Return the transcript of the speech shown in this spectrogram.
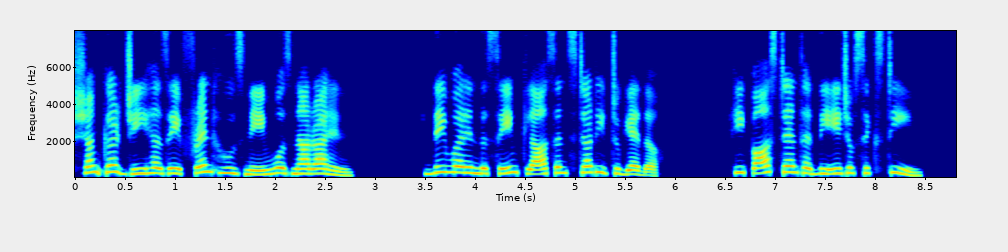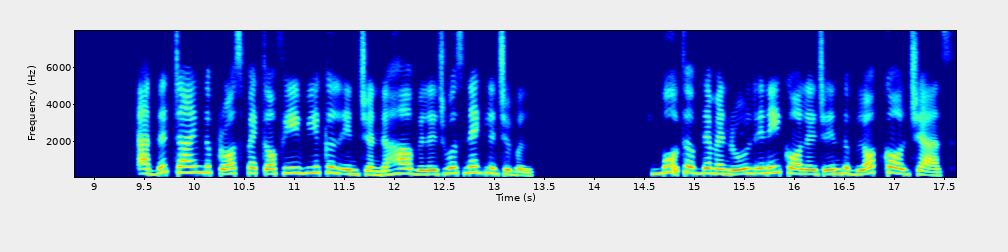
Shankarji has a friend whose name was Narayan. They were in the same class and studied together. He passed 10th at the age of 16. At that time, the prospect of a vehicle in Chandaha village was negligible. Both of them enrolled in a college in the block called Jazz.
